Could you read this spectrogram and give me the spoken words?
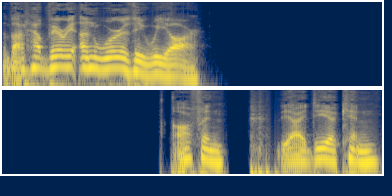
about how very unworthy we are. Often the idea can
